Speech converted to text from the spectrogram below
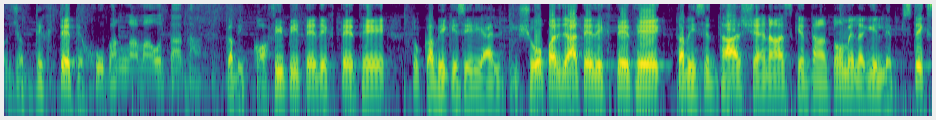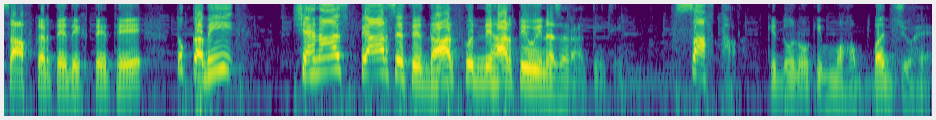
और जब दिखते थे, खूब हंगामा होता था। कभी कॉफ़ी पीते दिखते थे तो कभी किसी रियलिटी शो पर जाते दिखते थे। कभी सिद्धार्थ शहनाज के दांतों में लगी लिपस्टिक साफ़ करते दिखते थे। तो कभी शहनाज प्यार से सिद्धार्थ को निहारती हुई नज़र आती थी। साफ़ था कि दोनों की मोहब्बत जो है,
